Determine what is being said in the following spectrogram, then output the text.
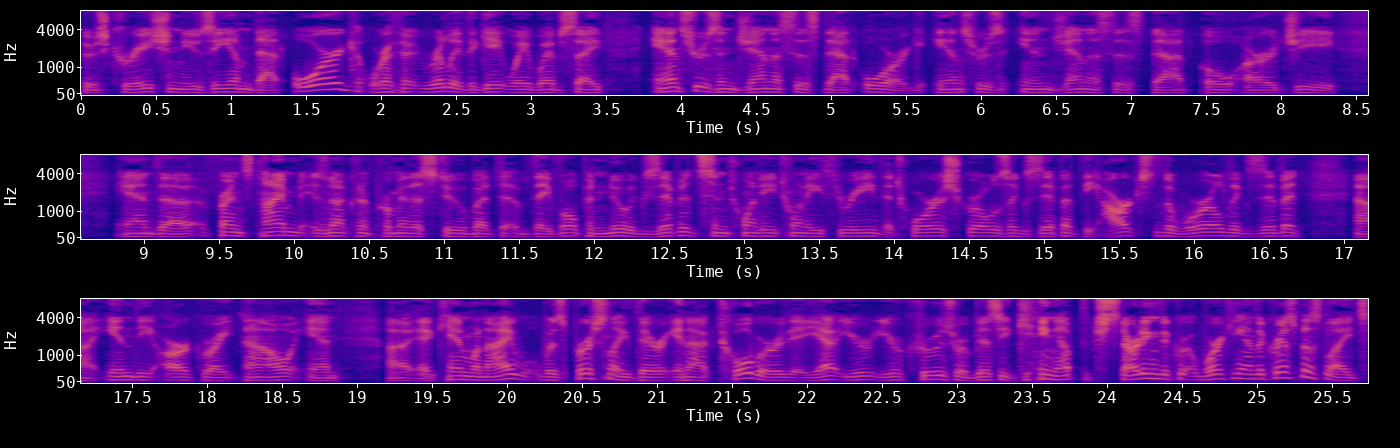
There's creationmuseum.org, or the, really the gateway website, answersingenesis.org, answersingenesis.org. And uh, friends, time is not going to permit us to, but they've opened new exhibits in 2023. The Torah Scrolls exhibit, the Arks of the World exhibit uh, in the Ark right now. And uh, Ken, when I was personally there in October, yeah, your your crews were busy getting up, starting the working on the Christmas lights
